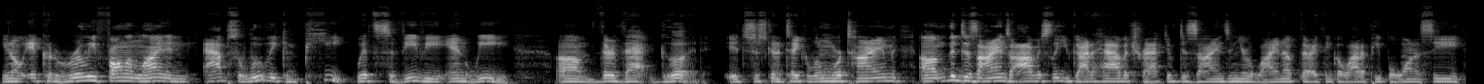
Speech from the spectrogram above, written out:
You know, it could really fall in line and absolutely compete with Civivi and WE. Um, they're that good. It's just going to take a little more time. Um, the designs, obviously, you got to have attractive designs in your lineup that I think a lot of people want to see.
